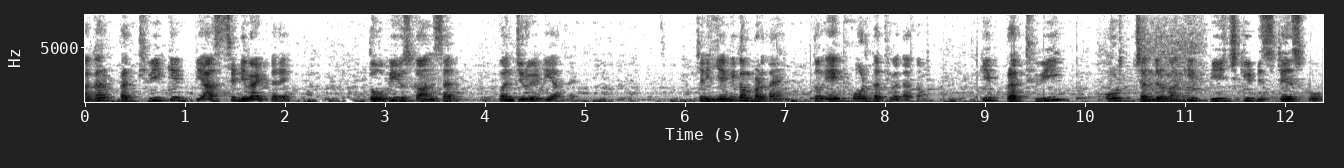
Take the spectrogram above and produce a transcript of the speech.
अगर पृथ्वी के व्यास से डिवाइड करें तो भी उसका आंसर वन ज़ीरो एटी आता है। चलिए, ये भी कम पड़ता है तो एक और तथ्य बताता हूँ कि पृथ्वी और चंद्रमा के बीच की डिस्टेंस को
